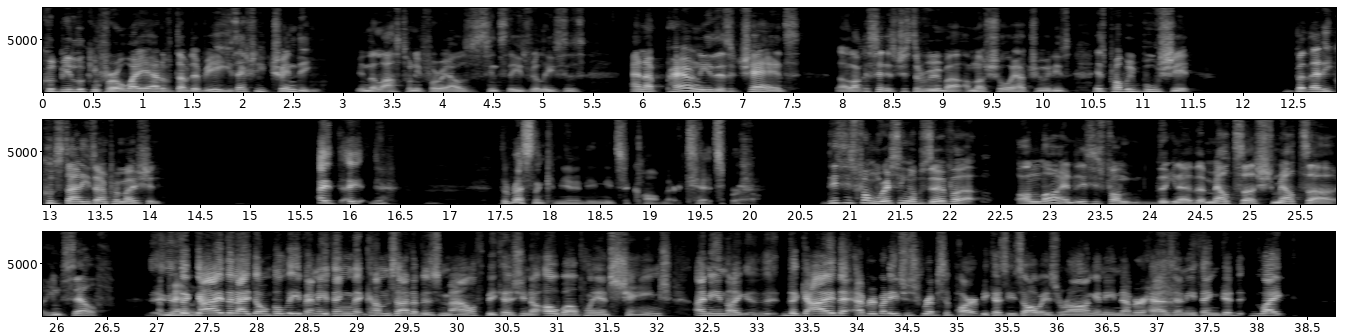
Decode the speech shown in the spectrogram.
could be looking for a way out of WWE. He's actually trending in the last 24 hours since these releases. And apparently there's a chance, like I said, it's just a rumor. I'm not sure how true it is. It's probably bullshit, but that he could start his own promotion. I, I the wrestling community needs to calm their tits, bro. This is from Wrestling Observer online. This is from the you know the Meltzer Schmelzer himself. Apparently. The guy that I don't believe anything that comes out of his mouth because you know, oh well, plans change. I mean, like the, the guy that everybody just rips apart because he's always wrong and he never has anything good. Like,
